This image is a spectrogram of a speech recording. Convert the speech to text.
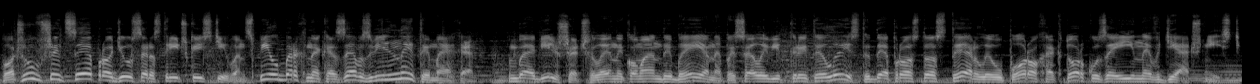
Почувши це, продюсер стрічки Стівен Спілберг наказав звільнити Меган. Ба більше члени команди Бея написали відкритий лист, де просто стерли у порох акторку за її невдячність.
